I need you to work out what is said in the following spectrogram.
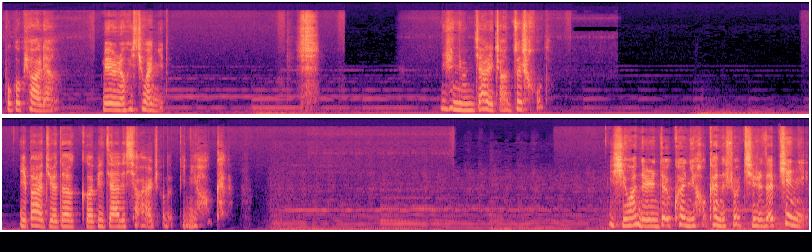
不够漂亮，没有人会喜欢你的。你是你们家里长得最丑的。你爸觉得隔壁家的小孩长得比你好看。你喜欢的人在夸你好看的时候，其实在骗你。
